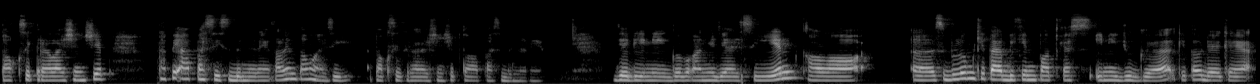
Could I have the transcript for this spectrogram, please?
toxic relationship, tapi apa sih sebenarnya? Kalian tahu gak sih toxic relationship itu apa sebenarnya? Jadi nih, gue bakal ngejelasin kalau eh, sebelum kita bikin podcast ini juga, kita udah kayak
